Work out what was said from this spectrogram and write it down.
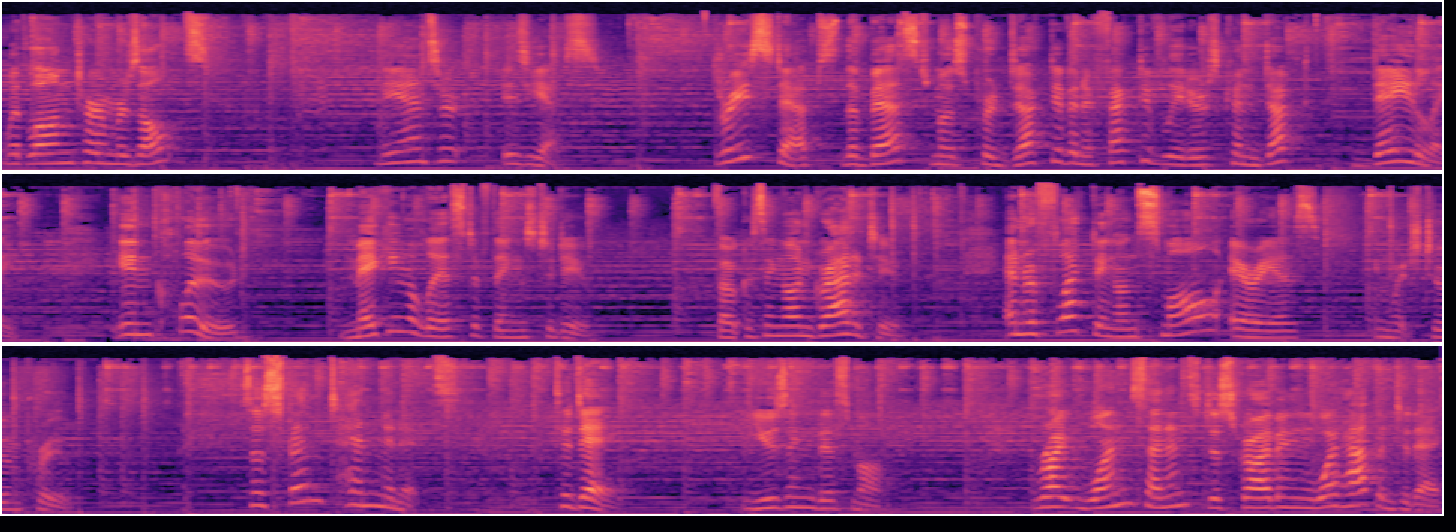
with long term results? The answer is yes. Three steps the best, most productive, and effective leaders conduct daily include making a list of things to do, focusing on gratitude, and reflecting on small areas in which to improve. So spend 10 minutes today using this model. Write one sentence describing what happened today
